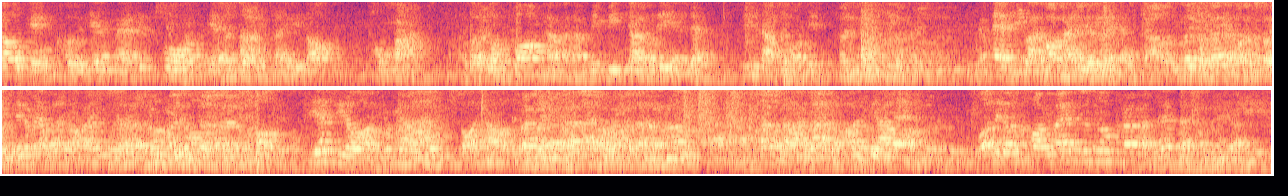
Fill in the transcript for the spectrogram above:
究竟佢嘅 magnetic force 嘅大細幾多，同埋佢個方向係向邊邊？計嗰啲嘢啫，先答咗我先。誒，呢個係個 field 嚟嘅，佢咁樣入去，垂直咁入去呢個係上好，試一試咯喎，咁樣用左手向上啦，我試下喎。我哋個 conventional current 咧就係咁樣樣。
